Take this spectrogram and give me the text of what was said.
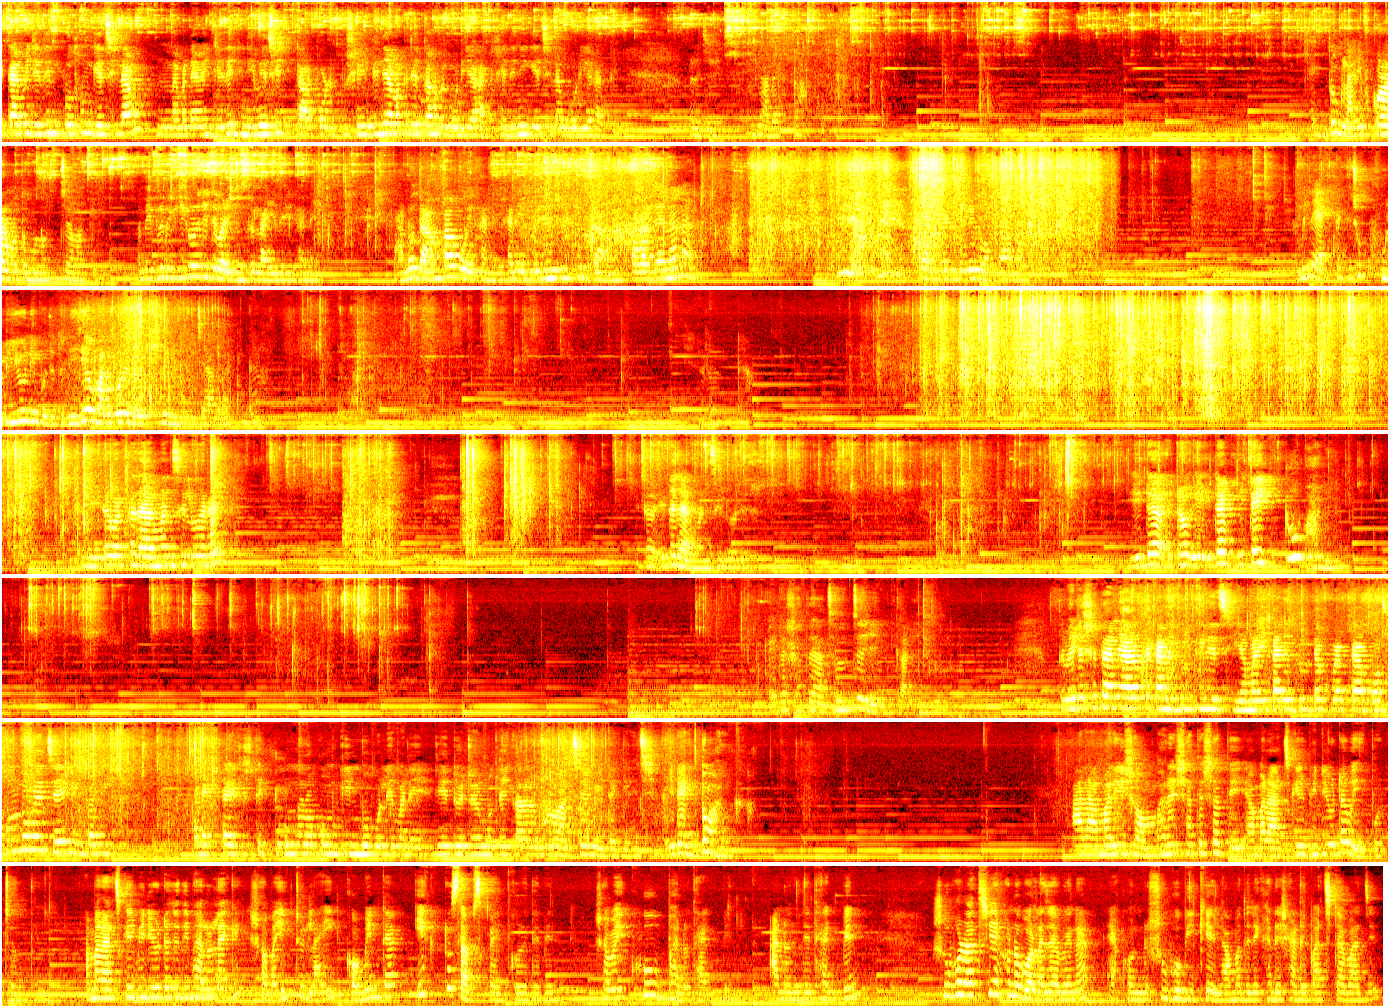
এটা আমি যেদিন প্রথম গেছিলাম মানে আমি যেদিন নেমেছি তারপরে সেই দিনই আমাকে যেতে হবে গড়িয়াহাট, সেদিনই গিয়েছিলাম গড়িয়াহাটে। আর যে একদম লাইভ করার মতো মনে হচ্ছে আমাকে। আমি এগুলো বিক্রি করে দিতে পারি কিন্তু লাইভে এখানে। ভালো দাম পাবো এখানে। এখানে এগুলো জিনিসের খুব দাম। পাওয়া যায় না না? কমপ্লেট দেবে বকা আমার মিলে একটা কিছু খুলিও নি পর্যন্ত, নিজেও ভালো করে দেখিয়ে নিই যে আবার একটা। এটাও একটা জার্মান সিলভারের এটা জার্মান সিলভারের এটা এটা এটা এটা একটু সাথে আছে হচ্ছে যে কানের দুল। তবে এটার সাথে আমি আর একটা কানের দুল কিনেছি। আমার এই কানের দুলটা খুব একটা পছন্দ হয়েছে, কিন্তু আমি আরেকটা এটার সাথে একটু অন্যরকম কিনবো বলে মানে যেহেতু এটার মধ্যে এই কালারগুলো আছে, আমি এটা কিনেছি। এটা একদম হালকা। আর আমার এই সম্ভারের সাথে সাথে আমার আজকের ভিডিওটাও এই পর্যন্ত। আমার আজকের ভিডিওটা যদি ভালো লাগে, সবাই একটু লাইক, কমেন্ট আর একটু সাবস্ক্রাইব করে দেবেন। সবাই খুব ভালো থাকবেন, আনন্দে থাকবেন। শুভরাত্রি এখনও বলা যাবে না। এখন শুভ বিকেল আমাদের এখানে সাড়ে পাঁচটা বাজে।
